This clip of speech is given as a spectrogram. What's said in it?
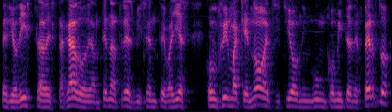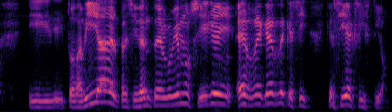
periodista destacado de Antena 3, Vicente Vallés, confirma que no existió ningún comité de expertos y todavía el presidente del gobierno sigue RQR que sí, que sí existió.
